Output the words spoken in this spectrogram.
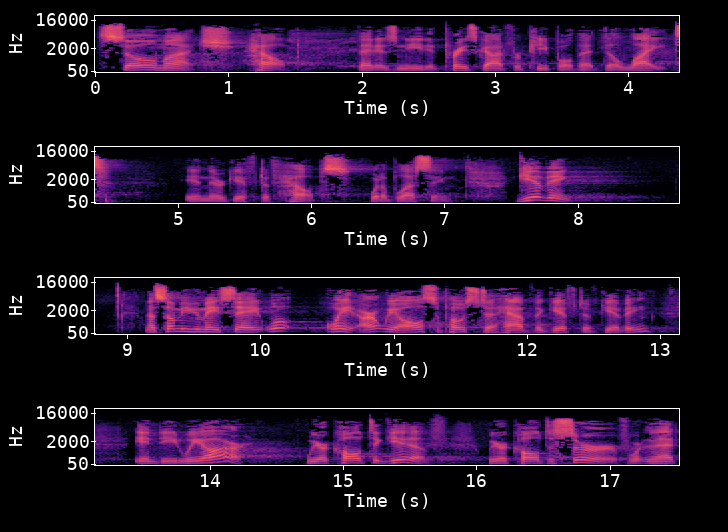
So much help that is needed. Praise God for people that delight in their gift of helps. What a blessing. Giving. Now, some of you may say, well, wait, aren't we all supposed to have the gift of giving? Indeed, we are. We are called to give. We are called to serve. And that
